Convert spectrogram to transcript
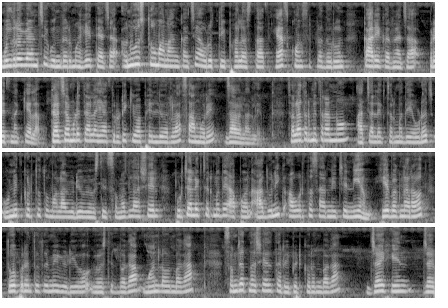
मूलद्रव्यांचे गुणधर्म हे त्याच्या अणुवस्तुमानांकाचे आवृत्ती फल असतात. ह्याच कॉन्सेप्टला धरून कार्य करण्याचा प्रयत्न केला. त्याच्यामुळे त्याला ह्या त्रुटी किंवा फेल्युअरला सामोरे जावे लागले. चला तर मित्रांनो आजच्या लेक्चरमध्ये एवढंच. उम्मीद करतो तुम्हाला व्हिडिओ व्यवस्थित समजला असेल. पुढच्या लेक्चरमध्ये आपण आधुनिक आवर्त सारणीचे नियम हे बघणार आहोत. तोपर्यंत तुम्ही व्हिडिओ व्यवस्थित बघा मन लावून बघा. समजत नसेल तर रिपीट करून बघा. जय हिंद जय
